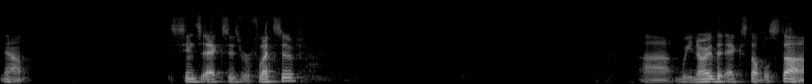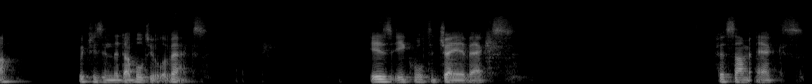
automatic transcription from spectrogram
Now, since x is reflexive, uh, we know that x double star, which is in the double dual of x, is equal to j of x for some x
